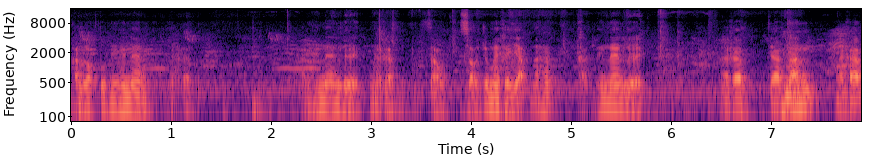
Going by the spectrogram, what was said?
ขันล็อกตัวนี้ให้แน่นนะครับขันให้แน่นเลยนะครับเสาเสาจะไม่ขยับนะครับ ขันให้แน่นเลยนะครับ จากนั้นนะครับ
